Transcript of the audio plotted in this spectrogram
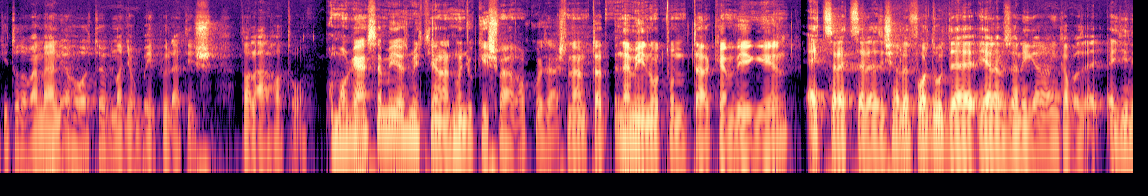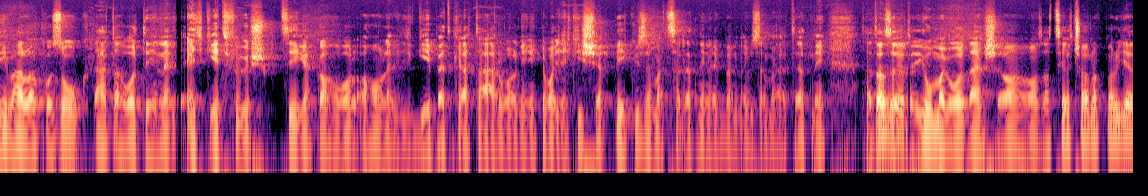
ki tudom emelni, ahol több nagyobb épület is található. A magánszemély az mit jelent mondjuk kisvállalkozás, nem? Tehát nem én otthon telkem végén. Egyszer-egyszer ez is előfordul, de jellemzően igen, inkább az egyéni vállalkozók, tehát ahol tényleg egy-két fős cégek, ahol, ahol egy gépet kell tárolni, vagy egy kisebb péküzemet szeretnének benne üzemeltetni. Tehát azért jó megoldás az acélcsarnok, mert ugye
